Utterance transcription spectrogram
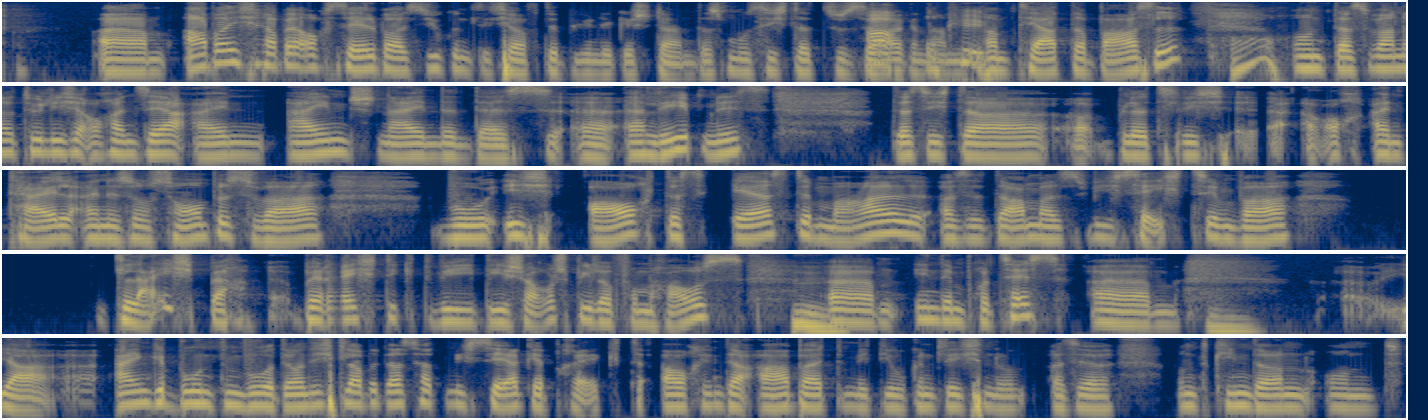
Ähm, aber ich habe auch selber als Jugendlicher auf der Bühne gestanden, das muss ich dazu ah, sagen, ah, okay. am, am, Theater Basel. Oh. Und das war natürlich auch ein sehr ein, einschneidendes äh, Erlebnis, dass ich da äh, plötzlich äh, auch ein Teil eines Ensembles war, wo ich auch das erste Mal, also damals, wie ich 16 war, gleichberechtigt wie die Schauspieler vom Haus hm. ähm, in den Prozess ähm, hm. Äh, ja, eingebunden wurde. Und ich glaube, das hat mich sehr geprägt, auch in der Arbeit mit Jugendlichen und, also, und Kindern und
